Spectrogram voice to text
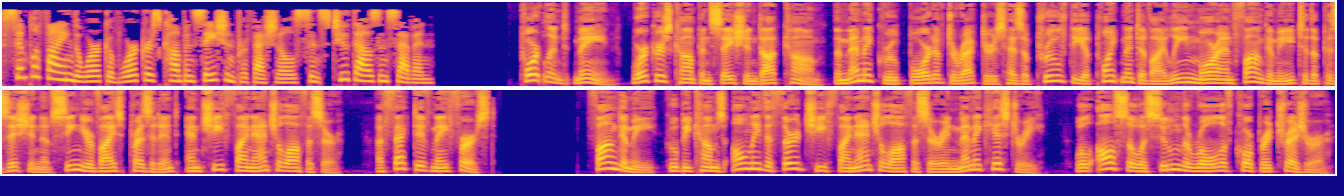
simplifying the work of workers' compensation professionals since 2007. Portland, Maine, WorkersCompensation.com. The MEMIC Group Board of Directors has approved the appointment of Eileen Moran Fongemie to the position of Senior Vice President and Chief Financial Officer, effective May 1. Fongemie, who becomes only the third Chief Financial Officer in MEMIC history, will also assume the role of Corporate Treasurer.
